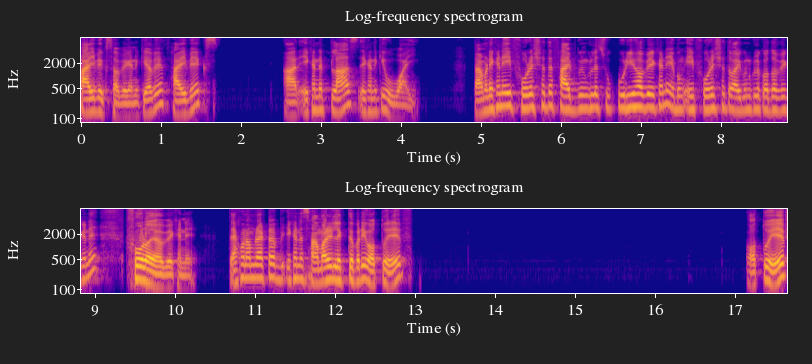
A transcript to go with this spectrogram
ফাইভ এক্স হবে। এখানে কি হবে? ফাইভ এক্স আর এখানে প্লাস এখানে কি ওয়াই তার মানে এখানে এই ফোর এর সাথে ফাইভ গুণ করলে কুড়ি হবে এখানে এবং এই ফোর এর সাথে ওয়াই গুণ কত হবে এখানে? ফোর ওয়াই হবে এখানে। তো এখন আমরা একটা এখানে সামারি লিখতে পারি অতএব অতএব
